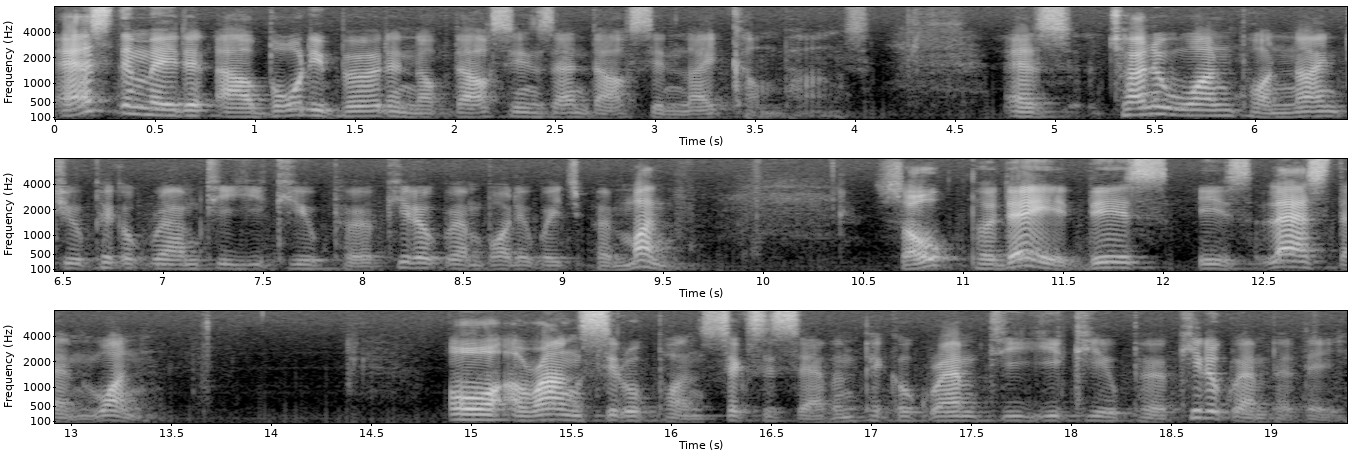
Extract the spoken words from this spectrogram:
estimated our body burden of dioxins and dioxin-like compounds as 21.92 picogram TEQ per kilogram body weight per month. So per day, this is less than 1, or around 0.67 picogram TEQ per kilogram per day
